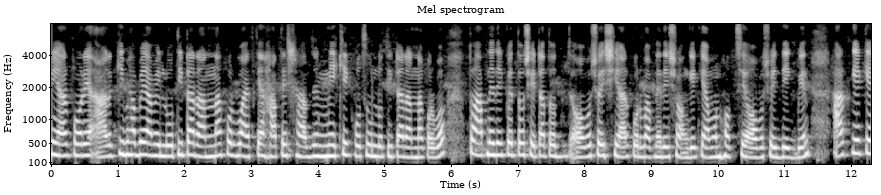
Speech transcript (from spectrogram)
নেওয়ার পরে আর কীভাবে আমি লতিটা রান্না করব? আজকে হাতের সাহায্যে মেখে কচুর লতিটা রান্না করব। তো আপনাদেরকে তো সেটা তো অবশ্যই শেয়ার করব, আপনাদের সঙ্গে কেমন হচ্ছে অবশ্যই দেখবেন। আর কে কে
